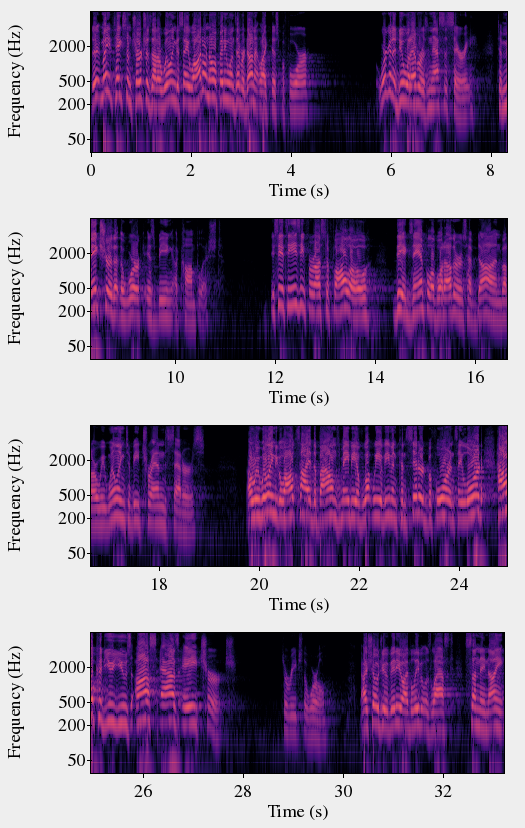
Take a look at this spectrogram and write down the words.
It may take some churches that are willing to say, well, I don't know if anyone's ever done it like this before. We're going to do whatever is necessary to make sure that the work is being accomplished. You see, it's easy for us to follow the example of what others have done, but are we willing to be trendsetters? Are we willing to go outside the bounds, maybe, of what we have even considered before and say, Lord, how could you use us as a church to reach the world? I showed you a video, I believe it was last Sunday night,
